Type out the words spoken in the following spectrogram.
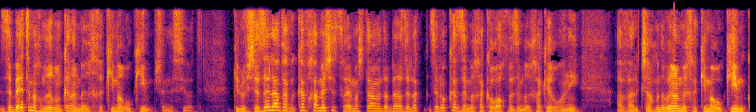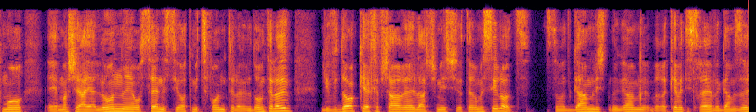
זה בעצם אנחנו מדברים כאן על מרחקים ארוכים של נסיעות כאילו שזה לאו קו 15 מה שאתה מדבר זה לא זה לא כזה מרחק ארוך וזה מרחק עירוני אבל כשאנחנו מדברים על מרחקים ארוכים כמו אה, מה שאיילון אה, עושה נסיעות מצפון תל אביב לדרום תל אביב לבדוק איך אפשר להשמיש יותר מסילות זאת אומרת גם גם ברכבת ישראל וגם זה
